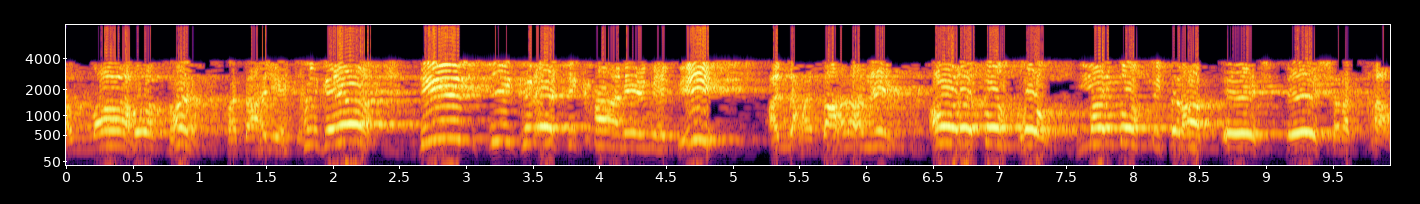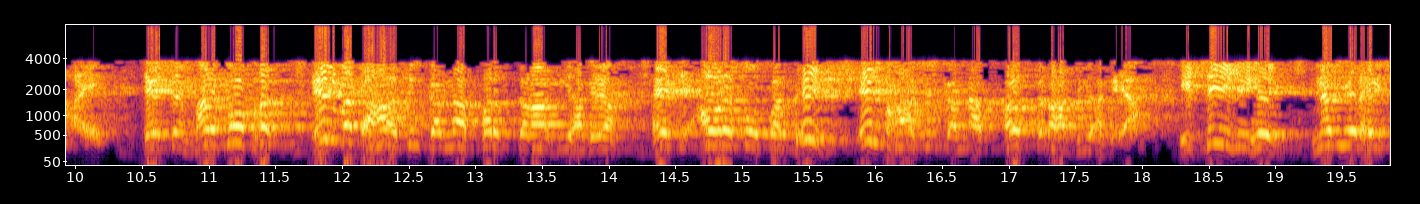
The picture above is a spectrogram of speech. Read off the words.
اللہ اکبر یہ چل گیا، دین سیکھنے سکھانے میں بھی اللہ تعالیٰ نے عورتوں کو مردوں کی طرح پیش پیش رکھا ہے۔ جیسے مردوں پر علم کا حاصل کرنا فرض کرا دیا گیا، ایسے عورتوں پر بھی علم حاصل کرنا فرض کرا دیا گیا۔ اسی لیے نبی رہی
